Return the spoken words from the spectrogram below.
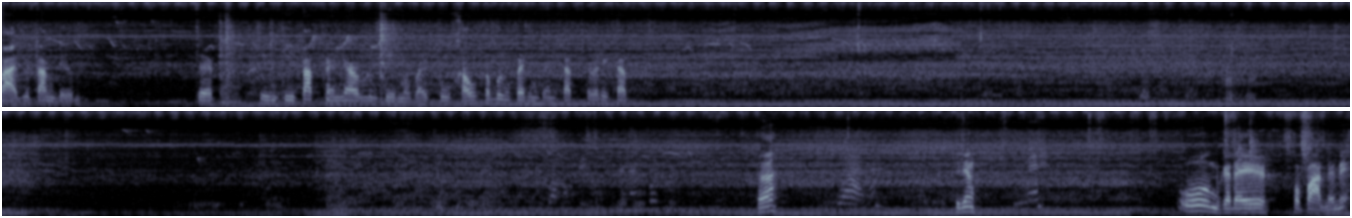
ป่าอยู่ตามเดิมแต่พื้นที่ปรับในแนวลุงเกมเอาไว้ภูเขาก็เบิ่งไปเหมือนกันครับสวัสดีครับฮะว่าเป็นยังแม่โอ้มันก็ได้ พอป่านนั่นเนี่ย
